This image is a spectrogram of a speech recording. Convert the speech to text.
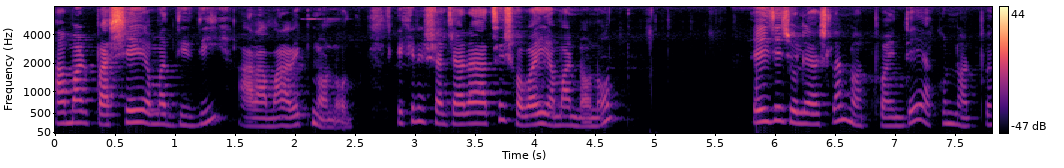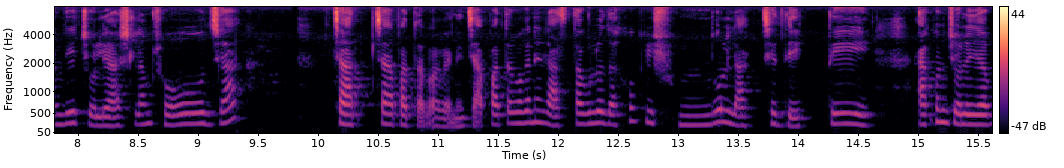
আমার পাশে আমার দিদি আর আমার আরেক ননদ। এখানে যারা আছে সবাই আমার ননদ। এই যে চলে আসলাম নর্থ পয়েন্টে। এখন নর্থ পয়েন্ট দিয়ে চলে আসলাম সোজা চা চা পাতা বাগানে। চা পাতা বাগানের রাস্তাগুলো দেখো কি সুন্দর লাগছে দেখতে। এখন চলে যাব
